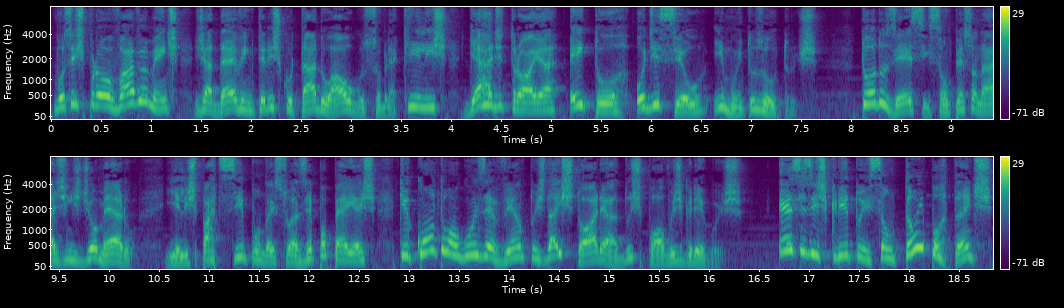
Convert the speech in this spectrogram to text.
vocês provavelmente já devem ter escutado algo sobre Aquiles, Guerra de Troia, Heitor, Odisseu e muitos outros. Todos esses são personagens de Homero e eles participam das suas epopeias que contam alguns eventos da história dos povos gregos. Esses escritos são tão importantes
